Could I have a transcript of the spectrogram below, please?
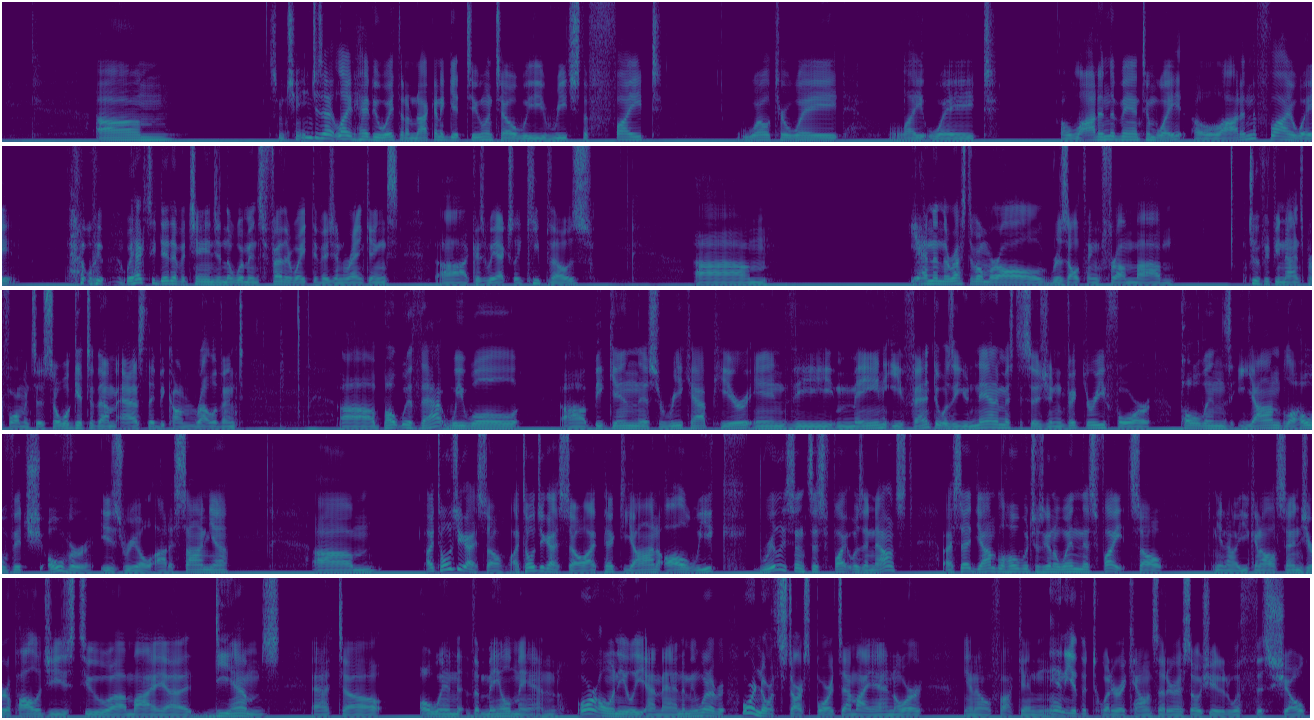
Um, some changes at light heavyweight that I'm not going to get to until we reach the fight welterweight, lightweight, a lot in the bantamweight, a lot in the flyweight. we, we actually did have a change in the women's featherweight division rankings because uh, we actually keep those. Um, yeah, and then the rest of them are all resulting from um, 259's performances, so we'll get to them as they become relevant. Uh, but with that, we will uh, begin this recap here in the main event. It was a unanimous decision victory for Poland's Jan Blachowicz over Israel Adesanya. Um, I told you guys so. I told you guys so. I picked Jan all week, really since this fight was announced. I said Jan Blachowicz was going to win this fight. So, you know, you can all send your apologies to uh, my uh, DMs at uh, Owen the Mailman or Owen Ely MN. I mean, whatever. Or North Star Sports MIN or, you know, fucking any of the Twitter accounts that are associated with this show.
